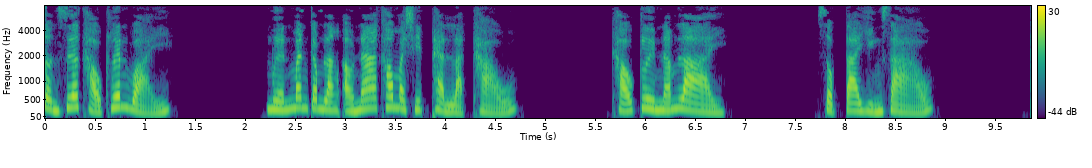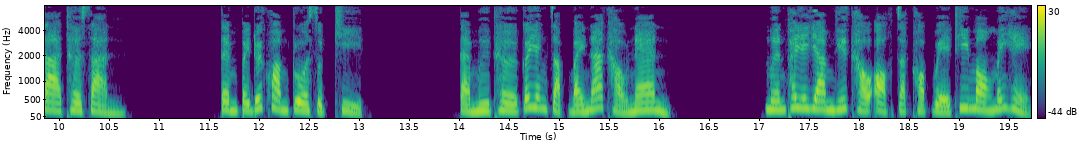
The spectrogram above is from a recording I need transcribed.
จนเสื้อเขาเคลื่อนไหว เหมือนมันกำลังเอาหน้าเข้ามาชิดแผ่นหลัดเขา เขากลืนน้ำลาย สบตาหญิงสาว ตาเธอสั่น เต็มไปด้วยความกลัวสุดขีด แต่มือเธอก็ยังจับใบหน้าเขาแน่น เหมือนพยายามยื้อเขาออกจากขอบเวที่มองไม่เห็น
